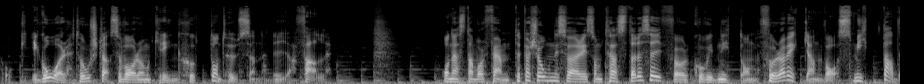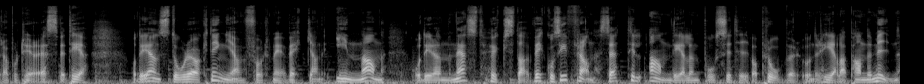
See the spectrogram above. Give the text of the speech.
och igår, torsdag, så var det omkring 17 000 nya fall. Och nästan var femte person i Sverige som testade sig för covid-19 förra veckan var smittad, rapporterar SVT. Och det är en stor ökning jämfört med veckan innan och det är den näst högsta veckosiffran sett till andelen positiva prover under hela pandemin.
